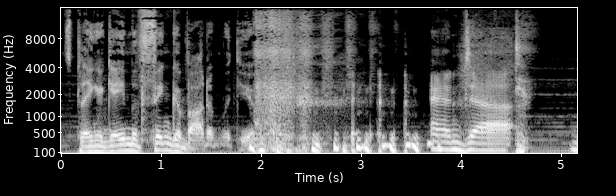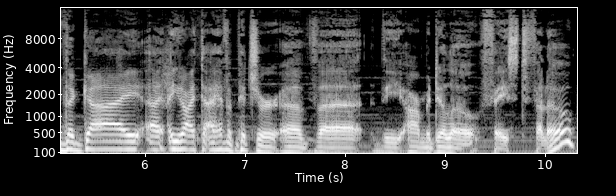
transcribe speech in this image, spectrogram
It's playing a game of finger bottom with you. and uh, the guy, uh, you know, I, th- I have a picture of uh, the armadillo faced fellow.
